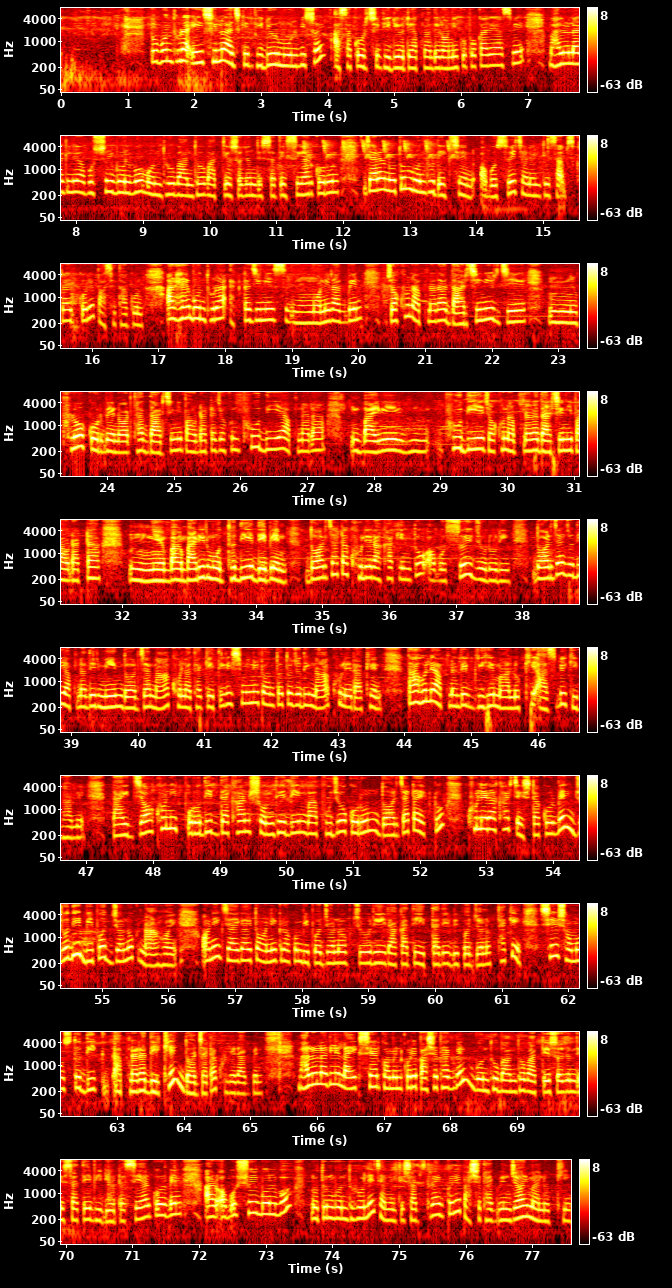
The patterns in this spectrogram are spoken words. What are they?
তো বন্ধুরা, এই ছিল আজকের ভিডিওর মূল বিষয়। আশা করছি ভিডিওটি আপনাদের অনেক উপকারে আসবে। ভালো লাগলে অবশ্যই বলব, বন্ধু, বান্ধব, আত্মীয় স্বজনদের সাথে শেয়ার করুন। যারা নতুন বন্ধু দেখছেন, অবশ্যই চ্যানেলটি সাবস্ক্রাইব করে পাশে থাকুন। আর হ্যাঁ বন্ধুরা, একটা জিনিস মনে রাখবেন, যখন আপনারা দারচিনির যে ফ্লো করবেন, অর্থাৎ দারচিনি পাউডারটা যখন ফু দিয়ে আপনারা বাইরে ফু দিয়ে যখন আপনারা দারচিনি পাউডার পাউডারটা বাড়ির মধ্য দিয়ে দেবেন, দরজাটা খুলে রাখা কিন্তু অবশ্যই জরুরি। দরজা যদি আপনাদের মেন দরজা না খোলা থাকে, তিরিশ মিনিট অন্তত যদি না খুলে রাখেন, তাহলে আপনাদের গৃহে মা লক্ষ্মী আসবে কীভাবে? তাই যখনই প্রদীপ দেখান, সন্ধে দিন বা পুজো করুন, দরজাটা একটু খুলে রাখার চেষ্টা করবেন, যদি বিপজ্জনক না হয়। অনেক জায়গায় তো অনেক রকম বিপজ্জনক, চুরি, ডাকাতি ইত্যাদির বিপজ্জনক থাকে সেই সমস্ত দিক আপনারা দেখে দরজাটা খুলে রাখবেন। ভালো লাগলে লাইক শেয়ার কমেন্ট করে পাশে থাকবেন। বন্ধু বান্ধব আত্মীয় স্বজনদের সাথে ভিডিওটা শেয়ার করবেন। আর অবশ্যই বলব, নতুন বন্ধু হলে চ্যানেলটি সাবস্ক্রাইব করে পাশে থাকবেন। জয় মা লক্ষ্মী।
